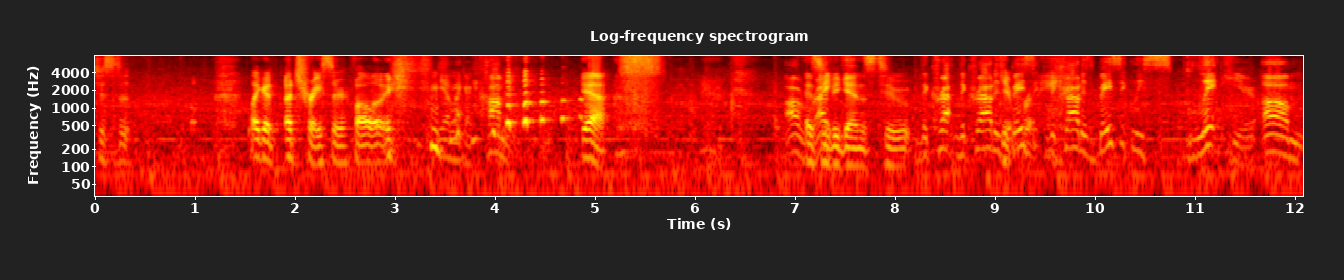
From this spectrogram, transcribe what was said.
just a, like a, a tracer following. Yeah, like a comet. yeah, All right. as he begins to. The crowd, the crowd is Get basic. ready. The crowd is basically split here. Um,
